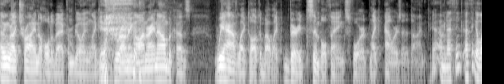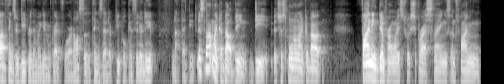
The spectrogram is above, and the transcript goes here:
I think we're like trying to hold it back from going like droning on right now because we have like talked about like very simple things for like hours at a time. Yeah, I mean I think I think a lot of things are deeper than we give them credit for, and also the things that are, people consider deep, not that deep. It's not like about being deep. It's just more like about finding different ways to express things and finding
